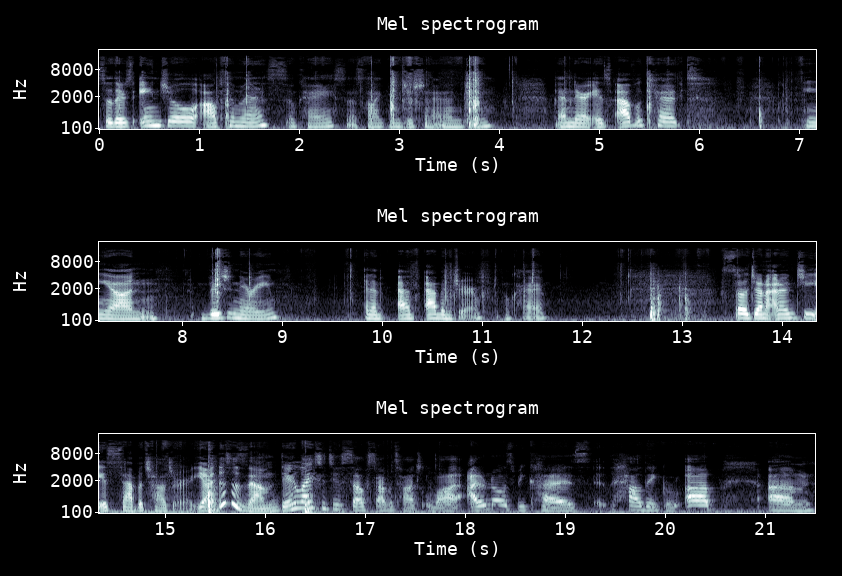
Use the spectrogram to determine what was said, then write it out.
So there's Angel, Alchemist. Okay, so that's kind of like Magician energy. Then there is Advocate and Visionary and Avenger. Okay. So Jenna Energy is sabotager. Yeah, this is them. They like to do self-sabotage a lot. I don't know it's because how they grew up, um,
